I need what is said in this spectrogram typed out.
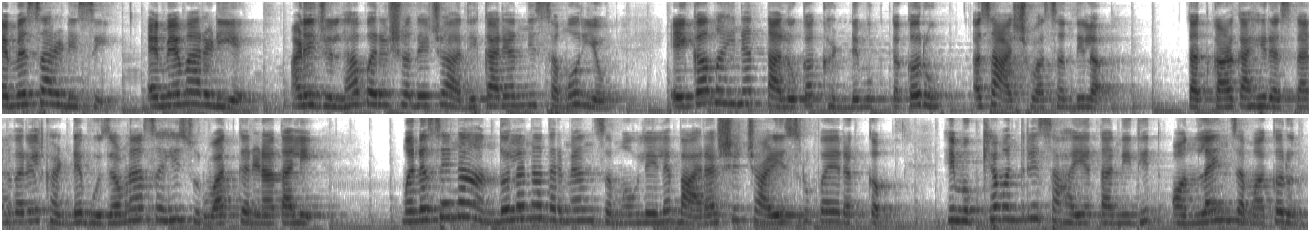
M S R D C M M R D A आणि जिल्हा परिषदेच्या अधिकाऱ्यांनी समोर येऊन एका महिन्यात तालुका खड्डेमुक्त करू असं आश्वासन दिलं. तत्काळ काही रस्त्यांवरील खड्डे बुजवण्यासही सुरुवात करण्यात आली. मनसेनं आंदोलनादरम्यान जमवलेले बाराशे चाळीस रुपये रक्कम ही मुख्यमंत्री सहाय्यता निधीत ऑनलाईन जमा करून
